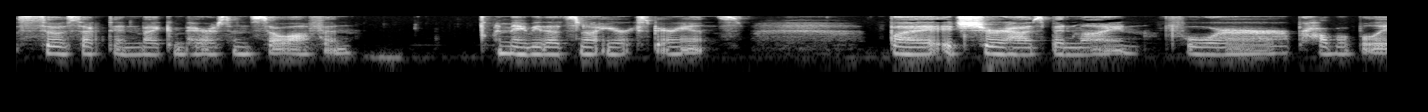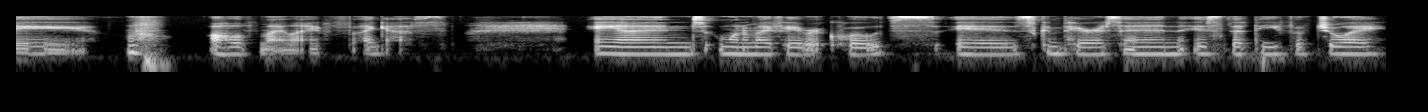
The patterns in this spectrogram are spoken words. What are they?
so sucked in by comparison so often. And maybe that's not your experience, but it sure has been mine for probably all of my life, I guess. And one of my favorite quotes is Comparison is the thief of joy.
